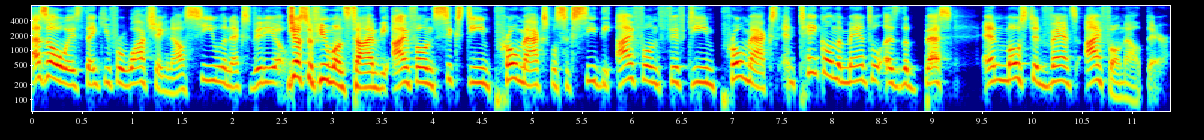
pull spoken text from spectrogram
As always, thank you for watching, and I'll see you in the next video. In Just a few months' time, the iPhone 16 Pro Max will succeed the iPhone 15 Pro Max and take on the mantle as the best and most advanced iPhone out there.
